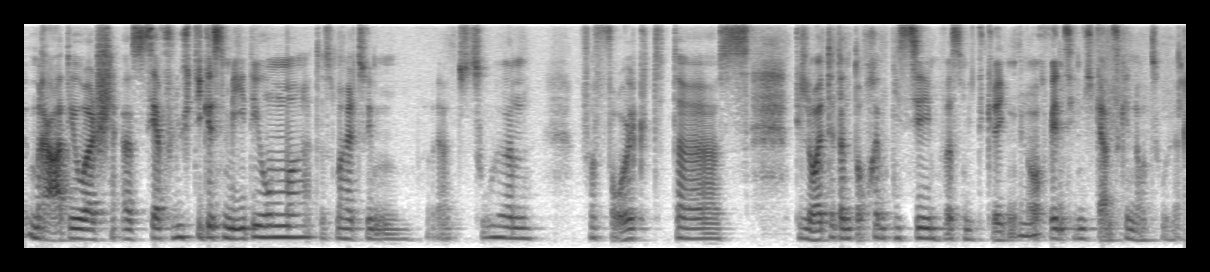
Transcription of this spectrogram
im Radio ein, ein, sehr flüchtiges Medium, das man halt so im ja, Zuhören verfolgt, dass die Leute dann doch ein bisschen was mitkriegen, mhm. auch wenn sie nicht ganz genau zuhören.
